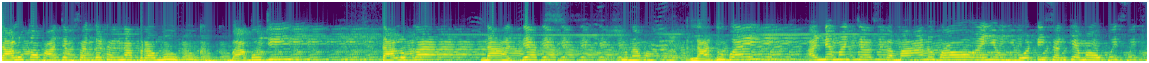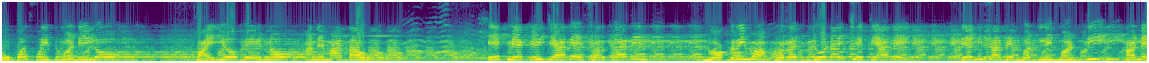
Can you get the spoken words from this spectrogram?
તાલુકા ભાજપ સંગઠનના પ્રમુખ બાબુજી, તાલુકાના અધ્યક્ષ લાધુભાઈ અન્ય મંચસ્થ મહાનુભાવો, અહીં મોટી સંખ્યામાં ઉપસ્થિત વડીલો, ભાઈઓ, બહેનો અને માતાઓ. એક વ્યક્તિ જ્યારે સરકારી નોકરીમાં ફરજ જોડાય છે ત્યારે તેની સાથે બદલી બઢતી અને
